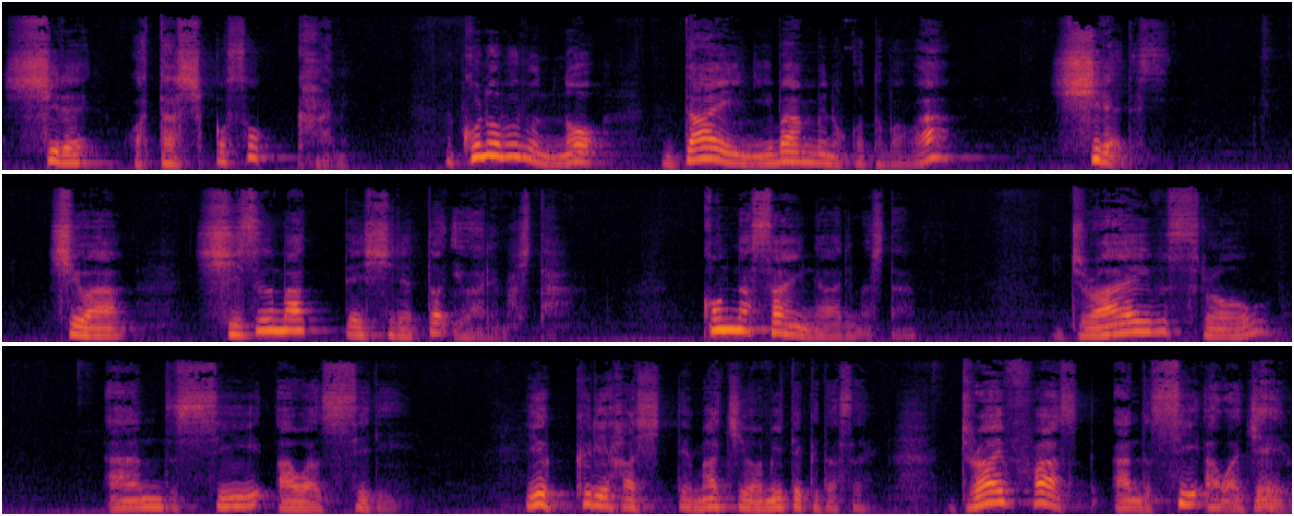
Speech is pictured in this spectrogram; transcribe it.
知れ私こそ神。この部分の第2番目の言葉は知れです。死は静まって知れと言われました。こんなサインがありました。Drive slow and see our city. ゆっくり走って街を見てください。Drive fast and see our jail.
